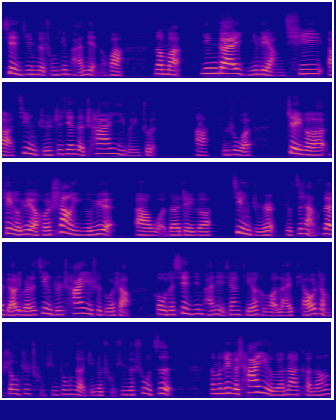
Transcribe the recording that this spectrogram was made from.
现金的重新盘点的话，那么应该以两期啊净值之间的差异为准啊，就是我这个这个月和上一个月啊我的这个。净值就资产负债表里边的净值差异是多少？和我的现金盘点相结合来调整收支储蓄中的这个储蓄的数字。那么这个差异额呢，可能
